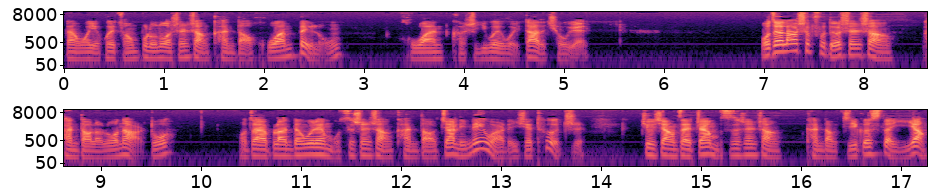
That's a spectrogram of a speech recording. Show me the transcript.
但我也会从布鲁诺身上看到胡安·贝隆。胡安可是一位伟大的球员。我在拉什福德身上看到了罗纳尔多，我在布兰登·威廉姆斯身上看到加里内瓦尔的一些特质，就像在詹姆斯身上看到吉格斯的一样，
